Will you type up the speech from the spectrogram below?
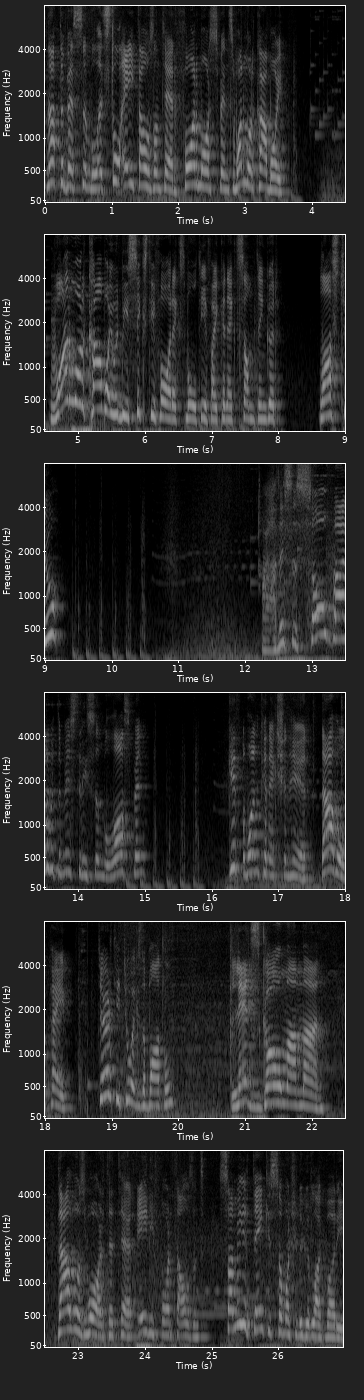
Not the best symbol. It's still 8,000 there. Four more spins. One more cowboy. One more cowboy would be 64x multi if I connect something good. Last two? Ah, this is so bad with the mystery symbol. Last spin. Get one connection here. That will pay. 32x the bottle. Let's go, my man. That was worth it there. 84,000. Samir, thank you so much for the good luck, buddy.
